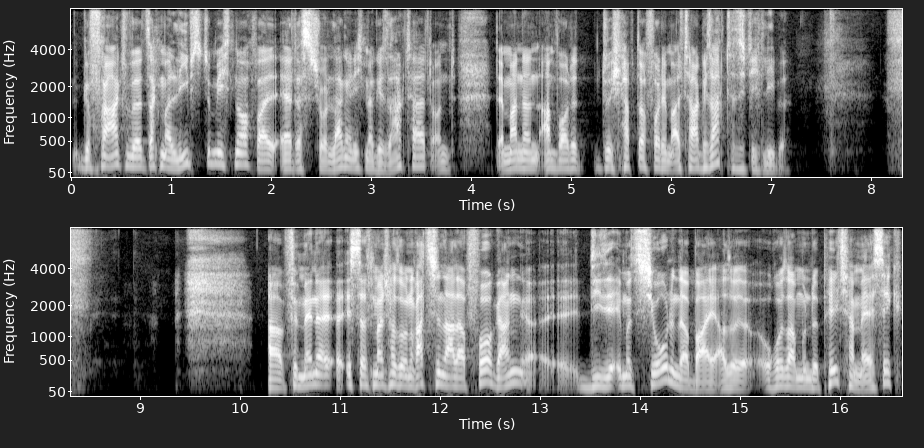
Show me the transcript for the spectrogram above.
gefragt wird, sag mal, liebst du mich noch, weil er das schon lange nicht mehr gesagt hat und der Mann dann antwortet, du, ich habe doch vor dem Altar gesagt, dass ich dich liebe. Äh, für Männer ist das manchmal so ein rationaler Vorgang, äh, diese Emotionen dabei, also Rosamunde Pilcher mäßig,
